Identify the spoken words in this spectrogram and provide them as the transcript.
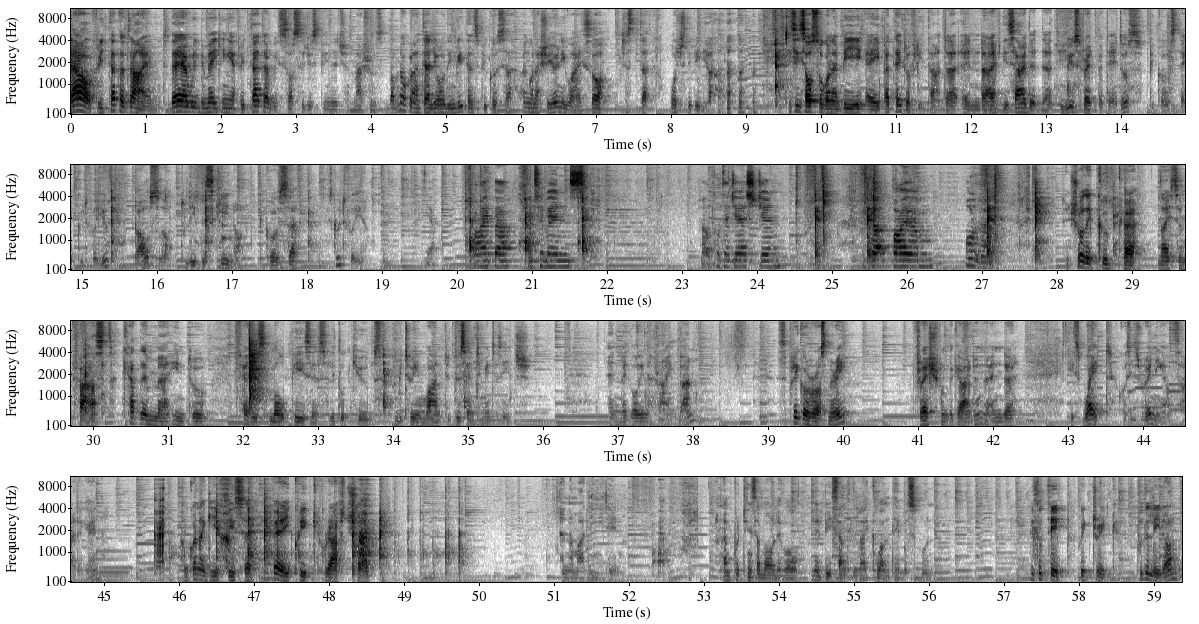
Ciao, frittata time! Today I will be making a frittata with sausage, spinach and mushrooms, but I'm not going to tell you all the ingredients because uh, I'm going to show you anyway, so just uh, watch the video. this is also going to be a potato frittata and I've decided uh, to use red potatoes because they're good for you, but also to leave the skin on because uh, it's good for you. Yeah. Fibre, vitamins, helpful digestion, gut biome, all of that. To ensure they cook uh, nice and fast, cut them uh, into fairly small pieces, little cubes, between 1 to 2 centimeters each. And they go in a frying pan. Sprig of rosemary, fresh from the garden, and uh, it's wet because it's raining outside again. I'm gonna give this a very quick rough chop and I'm adding it in. I'm putting some olive oil, maybe something like one tablespoon. Little tip, quick trick, put the lid on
